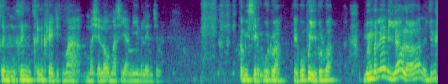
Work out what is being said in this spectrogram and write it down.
ขึ้นขึ้นขึ้นเครดิตว่ามาเชโลมัสยานีมาเล่นใช่ไหม ก็มีเสียงพูดว่าเสียงผู้ผู้หญิงพูดว่า มึงมาเล่นอีกแล้วเหรออะไรเงี้ย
